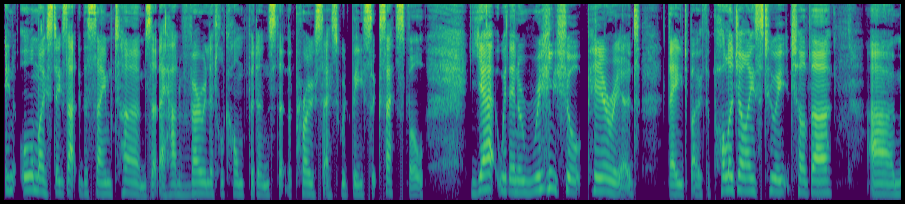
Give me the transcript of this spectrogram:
in almost exactly the same terms that they had very little confidence that the process would be successful. Yet, within a really short period, they'd both apologised to each other. Um,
